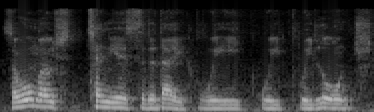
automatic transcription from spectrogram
So almost ten years to the day, we we we launched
